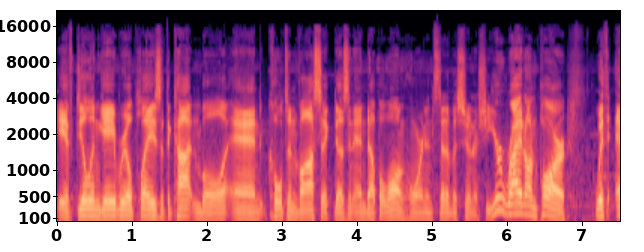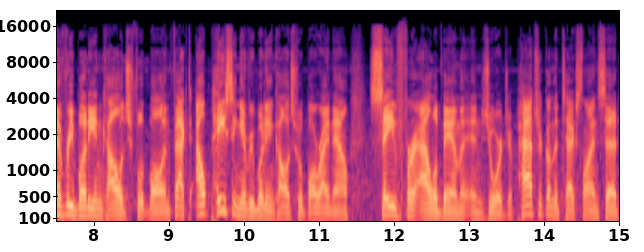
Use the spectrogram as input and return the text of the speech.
if Dillon Gabriel plays at the Cotton Bowl and Colton Vasek doesn't end up a Longhorn instead of a Sooner. So you're right on par with everybody in college football. In fact, outpacing everybody in college football right now, save for Alabama and Georgia. Patrick on the text line said,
